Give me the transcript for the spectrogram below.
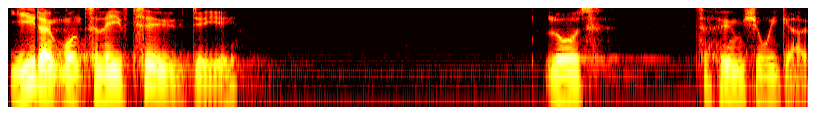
You don't want to leave too, do you? Lord, to whom shall we go?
